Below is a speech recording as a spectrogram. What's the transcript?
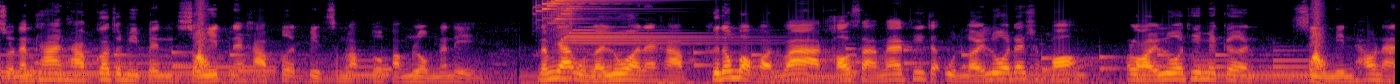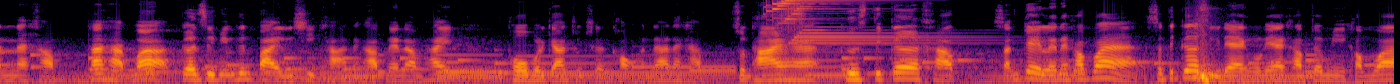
ส่วนด้านข้างครับก็จะมีเป็นสวิตช์นะครับเปิดปิดสำหรับตัวปั๊มลมนั่นเองน้ำยาอุ่นรอยรั่วนะครับ คือต้องบอกก่อนว่าเขาสามารถที่จะอุ่นรอยรั่วได้เฉพาะรอยรั่วที่ไม่เกิน 4 มิลเท่านั้นนะครับ ถ้าหากว่าเกิน 4 มิลขึ้นไปหรือฉีกขาดนะครับ แนะนำให้ โทรบริการฉุกเฉินของ Honda นะครับ สุดท้ายฮะคือสติกเกอร์ครับ สังเกตเลยนะครับว่าสติกเกอร์สีแดงตรงนี้ครับจะมีคำว่า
